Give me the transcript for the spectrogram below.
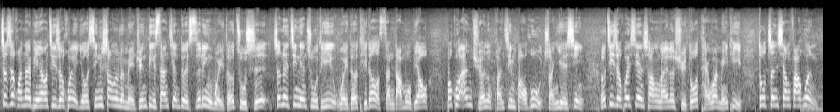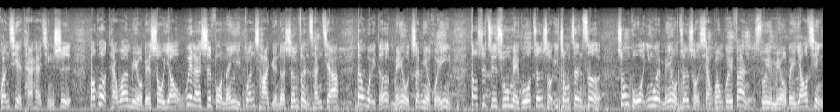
这次环太平洋记者会由新上任的美军第三舰队司令韦德主持。针对今年主题，韦德提到三大目标，包括安全、环境保护、专业性。而记者会现场来了许多台湾媒体，都争相发问，关切台海情势。包括台湾没有被受邀，未来是否能以观察员的身份参加？但韦德没有正面回应，倒是指出美国遵守一中政策，中国因为没有遵守相关规范，所以没有被邀请。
